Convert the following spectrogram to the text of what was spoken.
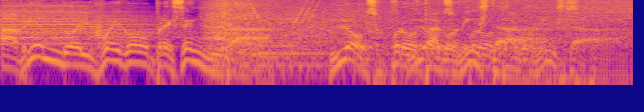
Abriendo el juego presenta los protagonistas. Y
